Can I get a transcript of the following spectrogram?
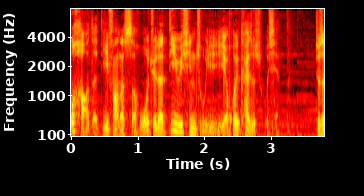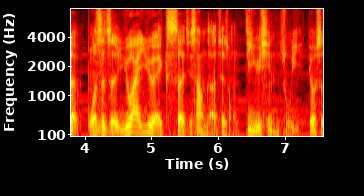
不好的地方的时候，我觉得地域性主义也会开始出现。就是我是指 UI UX 设计上的这种地域性主义，就是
